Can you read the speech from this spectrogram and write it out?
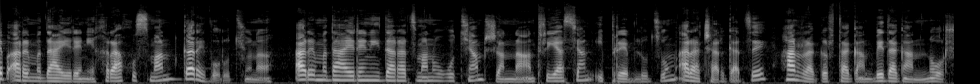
եւ արեմդահայերենի խրախուսման կարեւորությունը Արեմդայերենի դարածման ուղությամբ Ժաննա Անտրիասյան իբրև լուծում առաջարկած է հանրագրթական pedagogan նոր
